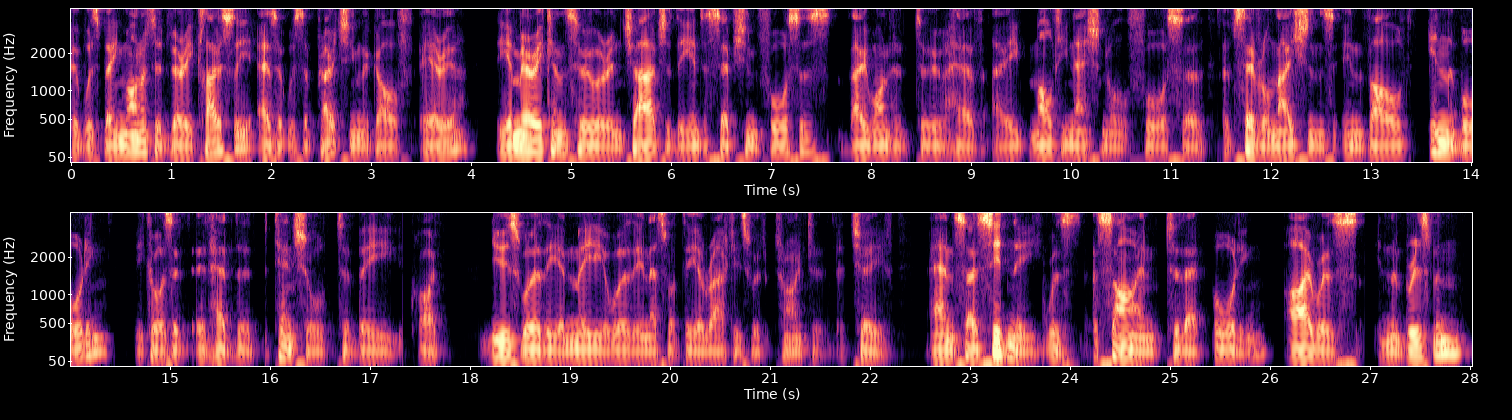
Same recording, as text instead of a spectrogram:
it was being monitored very closely as it was approaching the Gulf area. The Americans who were in charge of the interception forces, they wanted to have a multinational force of, of several nations involved in the boarding because it, it had the potential to be quite newsworthy and media worthy, and that's what the Iraqis were trying to achieve. And so Sydney was assigned to that boarding. I was in the Brisbane,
